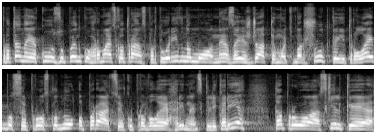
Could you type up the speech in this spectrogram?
Про те, на яку зупинку громадського транспорту у Рівному не заїжджатимуть маршрутки і тролейбуси, про складну операцію, яку провели рівненські лікарі, та про скільки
